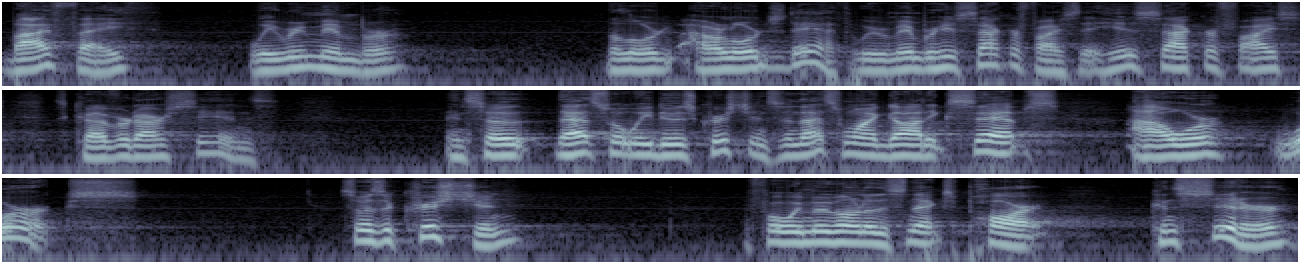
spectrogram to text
By faith, we remember the Lord, our Lord's death. We remember his sacrifice, that his sacrifice has covered our sins. And so that's what we do as Christians, and that's why God accepts our works. So, as a Christian, before we move on to this next part, consider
